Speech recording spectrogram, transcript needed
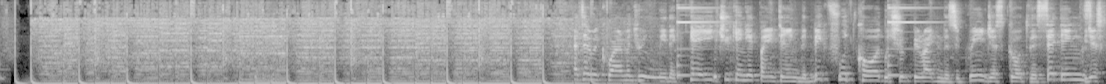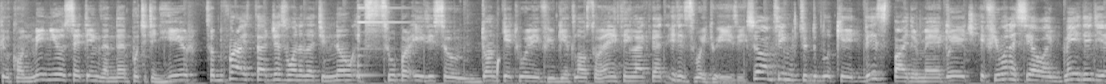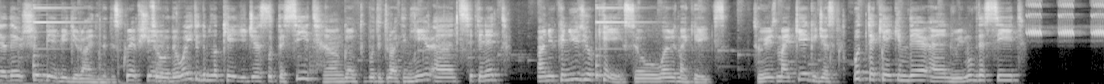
As a requirement, we will need a cake, which you can get by entering the Bigfoot code, which should be right in the screen. Just go to the settings, you just click on menu, settings, and then put it in here. So before I start, just want to let you know it's super easy, so don't get worried if you get lost or anything like that. It is way too easy. So I'm thinking to duplicate this spider mech, which if you want to see how I made it, yeah, there should be a video right in the description. So the way to duplicate, you just put the seat. Now I'm going to put it right in here and sit in it. And you can use your cake. So where's my cakes? So here's my cake, you just put the cake in there and remove the seat.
